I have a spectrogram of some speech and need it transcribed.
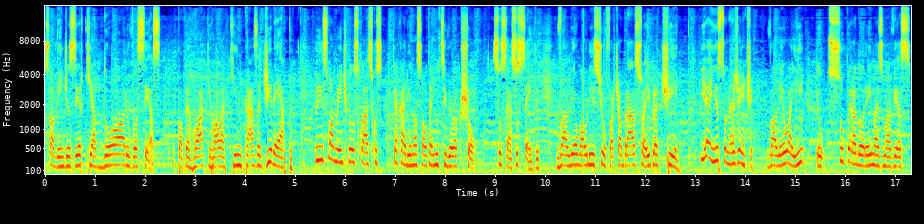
Só vim dizer que adoro vocês. O Pop Rock rola aqui em casa direto, principalmente pelos clássicos que a Karina solta aí no TV Rock Show. Sucesso sempre. Valeu, Maurício. Forte abraço aí pra ti. E é isso, né, gente? Valeu aí. Eu super adorei mais uma vez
